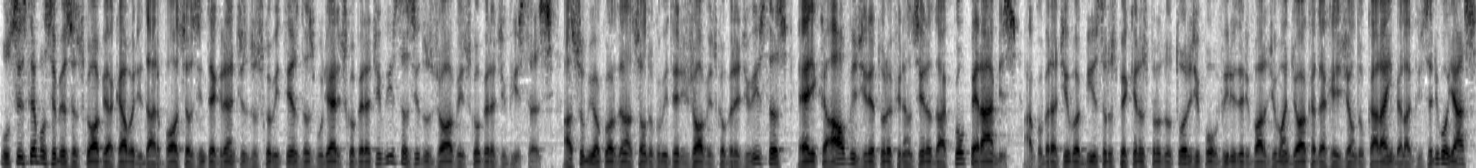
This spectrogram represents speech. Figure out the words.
O sistema CBCSCOP acaba de dar posse aos integrantes dos comitês das mulheres cooperativistas e dos jovens cooperativistas. Assumiu a coordenação do Comitê de Jovens Cooperativistas Érica Alves, diretora financeira da Cooperabis, a cooperativa mista dos pequenos produtores de polvilho e derivado de mandioca da região do Cará, em Bela Vista de Goiás,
